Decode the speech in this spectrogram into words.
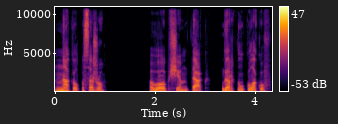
на кол посажу». «В общем, так», — гаркнул Кулаков.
